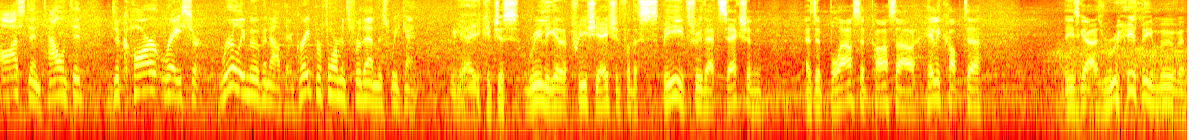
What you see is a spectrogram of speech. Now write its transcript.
Austin, talented Dakar racer, really moving out there. Great performance for them this weekend. Yeah, you could just really get an appreciation for the speed through that section as it blasted past our helicopter. These guys really moving.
